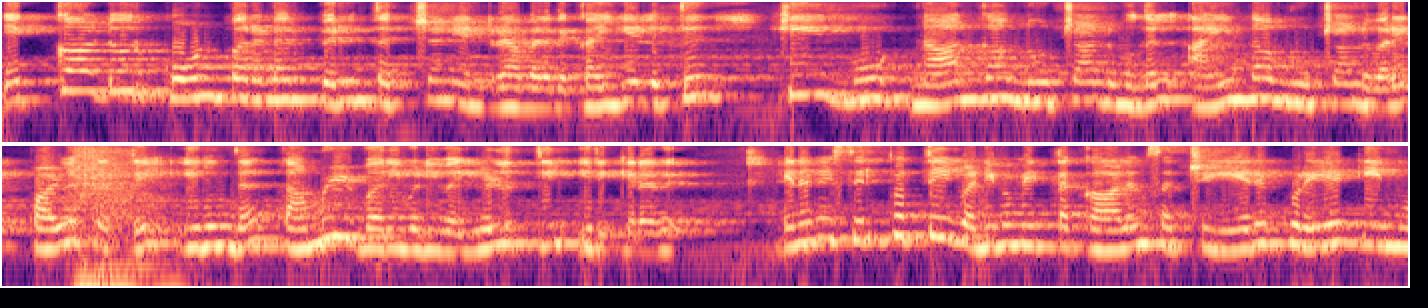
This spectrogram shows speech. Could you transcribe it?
எக்காடூர் கோண்பரணர் பெருந்தச்சன் என்ற அவரது கையெழுத்து கிமு நான்காம் நூற்றாண்டு முதல் ஐந்தாம் நூற்றாண்டு வரை பழக்கத்தில் இருந்த தமிழ் வரி வடிவ எழுத்தில் இருக்கிறது. எனவே சிற்பத்தை வடிவமைத்த காலம் சற்று ஏறக்குறைய கிமு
